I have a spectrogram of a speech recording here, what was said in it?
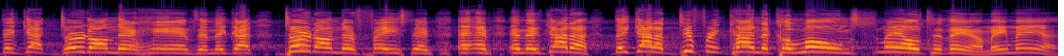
they've got dirt on their hands and they've got dirt on their face and, and, and they've, got a, they got a different kind of cologne smell to them? Amen.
